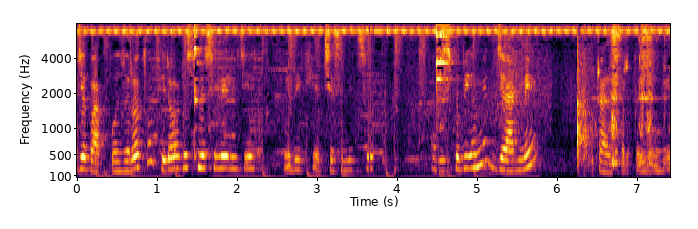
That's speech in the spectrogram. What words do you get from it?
जब आपको ज़रूरत हो, फिर और उसमें से ले लीजिए, ये देखिए अच्छे से मिक्स हो। अब इसको भी हम एक जार में ट्रांसफ़र कर लेंगे।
